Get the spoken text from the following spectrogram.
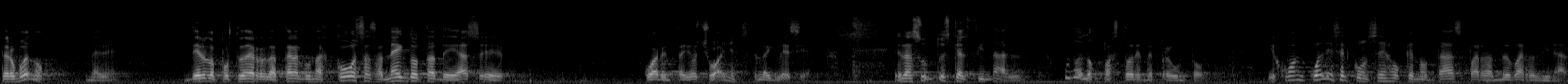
Pero bueno, me dieron la oportunidad de relatar algunas cosas, anécdotas de hace 48 años en la iglesia. El asunto es que al final uno de los pastores me preguntó, y Juan, ¿cuál es el consejo que nos das para la nueva realidad?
